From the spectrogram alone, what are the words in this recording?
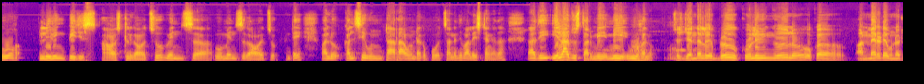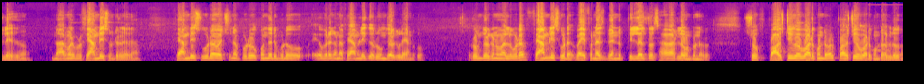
కో లివింగ్ పీజీస్ హాస్టల్ కావచ్చు మెన్స్ ఉమెన్స్ కావచ్చు. అంటే వాళ్ళు కలిసి ఉంటారా ఉండకపోవచ్చు అనేది వాళ్ళ ఇష్టం కదా. అది ఎలా చూస్తారు మీ మీ ఊహలో? సో జనరల్గా ఇప్పుడు కోలివింగ్లో ఒక అన్మ్యారీడే ఉండట్లేదు. నార్మల్ ఇప్పుడు ఫ్యామిలీస్ ఉంటారు కదా. ఫ్యామిలీస్ కూడా వచ్చినప్పుడు కొందరు ఇప్పుడు ఎవరికైనా ఫ్యామిలీకి రూమ్ దొరకలే అనుకో. రూమ్ దొరకని వాళ్ళు కూడా ఫ్యామిలీస్ కూడా వైఫ్ అండ్ హస్బెండ్ పిల్లలతో సహా అట్లా ఉంటున్నారు. సో పాజిటివ్గా వాడుకుంటే వాళ్ళు పాజిటివ్గా వాడుకుంటే వాళ్ళు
